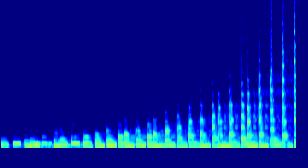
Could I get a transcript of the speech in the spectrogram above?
Thank you.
